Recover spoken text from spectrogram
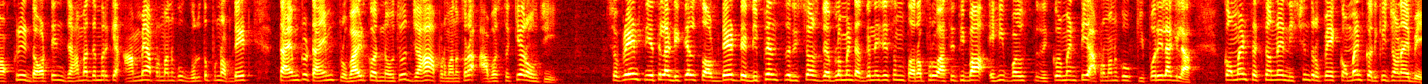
Naukri dot in ଯାହା ମାଧ୍ୟମରେ କି ଆମେ ଆପଣମାନଙ୍କୁ ଗୁରୁତ୍ୱପୂର୍ଣ୍ଣ update time to time provide କରିନେଉଛୁ ଯାହା ଆପଣମାନଙ୍କର ଆବଶ୍ୟକୀୟ ରହୁଛି সো ফ্রেন্ডস ইয়ে লা details update defence research development organisation তরফর আসি এই রিক্রুটমেন্টটি ଆପଣମାନଙ୍କୁ କିପରି ଲାଗିଲା कमेंट सेक्शन में निश्चित रूपे कमेंट करके जनइबे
